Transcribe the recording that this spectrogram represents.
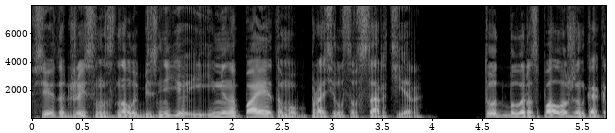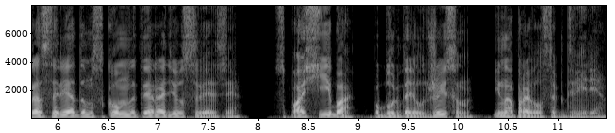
Все это Джейсон знал и без нее, и именно поэтому попросился в сортир. Тот был расположен как раз рядом с комнатой радиосвязи. «Спасибо», — поблагодарил Джейсон и направился к двери.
